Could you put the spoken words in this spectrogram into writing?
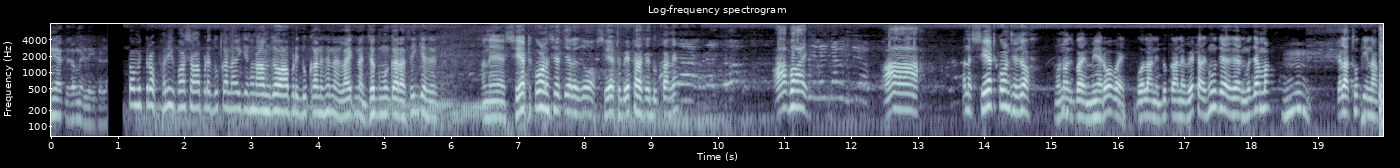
નિયાથી રમી લઈ પેલા તો મિત્રો ફરી પાછા આપણે દુકાન આવી ગયા છે આમ જો આપણી દુકાને છે ને લાઇટના જગમગારા થઈ ગયા છે. અને શેઠ કોણ છે અત્યારે જો? શેઠ બેઠા છે દુકાને. હા ભાઈ. હા હા. અને શેઠ કોણ છે જો? મનોજભાઈ મેરો ભાઈ. ગોલાની દુકાને બેઠા શું છે યાર મજામાં? પેલા થૂકી નાખો.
